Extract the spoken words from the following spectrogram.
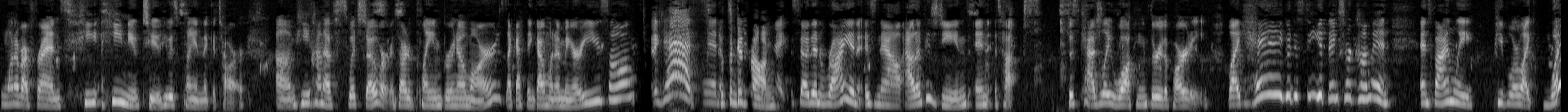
one of our friends, he he knew too. He was playing the guitar. Um, he kind of switched over and started playing Bruno Mars, like I think I want to marry you song. Yes, And- that's a good song. Okay, so then Ryan is now out of his jeans in a tux, just casually walking through the party, like, "Hey, good to see you. Thanks for coming." And finally, people are like, "What?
